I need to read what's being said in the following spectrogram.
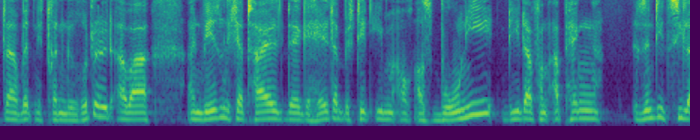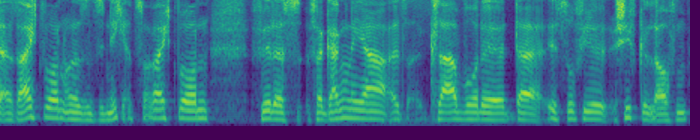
da wird nicht dran gerüttelt, aber ein wesentlicher Teil der Gehälter besteht eben auch aus Boni, die davon abhängen, sind die Ziele erreicht worden oder sind sie nicht erreicht worden? Für das vergangene Jahr, als klar wurde, da ist so viel schiefgelaufen,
